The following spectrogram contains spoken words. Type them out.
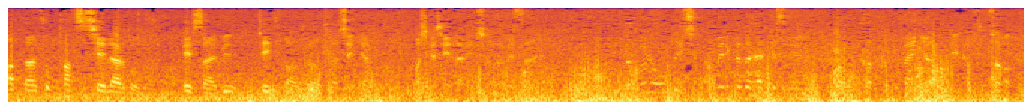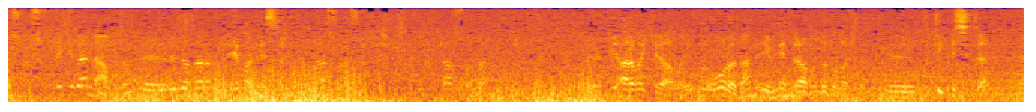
Hatta çok tatsız şeyler de olur. Ev sahibi tehdit altına çeker. Başka şeyler yaşanır vesaire. Olduğu için Amerika'da herkesin evine kat kapı ben geldim diye kapıyı çalamıyorsunuz. Peki ben ne yaptım? Ee, Reza Zarrab'ın ev adresini bulduktan sonra sözleşmesini bulduktan sonra e, bir araba kiralayıp oradan evin etrafında dolaştım. E, butik bir site. E,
